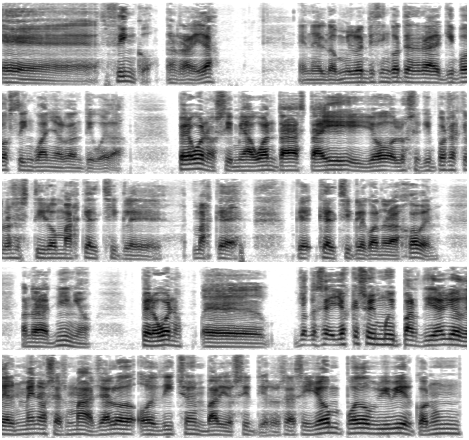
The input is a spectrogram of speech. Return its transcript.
eh, cinco, en realidad. En el 2025 tendrá el equipo cinco años de antigüedad. Pero bueno, si me aguanta hasta ahí, yo los equipos es que los estiro más que el chicle, más que, que, el chicle cuando era joven, cuando era niño. Pero bueno, eh, yo que sé, yo es que soy muy partidario del menos es más, ya lo he dicho en varios sitios. O sea, si yo puedo vivir con un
